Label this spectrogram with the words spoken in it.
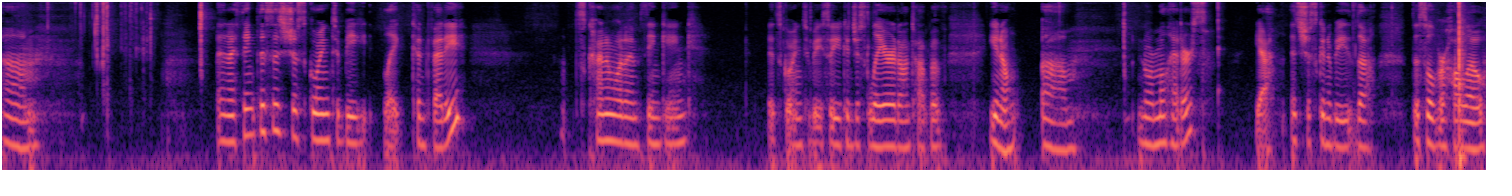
Um, and I think this is just going to be like confetti. That's kind of what I'm thinking it's going to be. So you can just layer it on top of, you know, um, normal headers. Yeah, it's just going to be the, the silver hollow.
